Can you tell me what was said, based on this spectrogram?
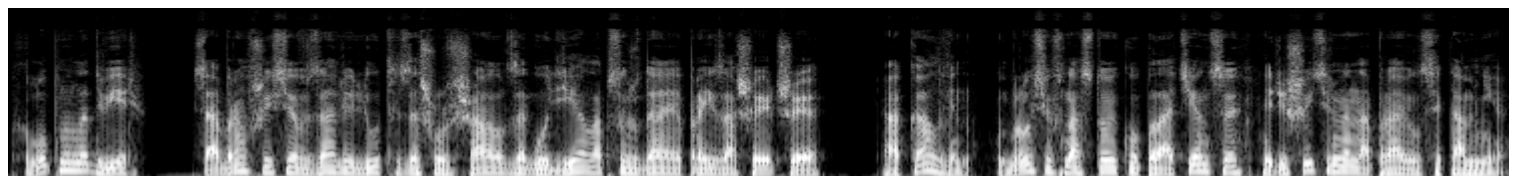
Хлопнула дверь. Собравшийся в зале люд зашуршал, загудел, обсуждая произошедшее, а Калвин, бросив на стойку полотенце, решительно направился ко мне,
